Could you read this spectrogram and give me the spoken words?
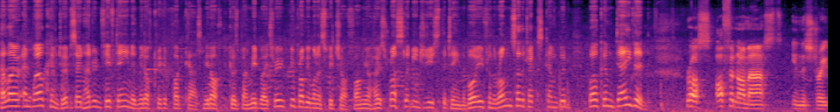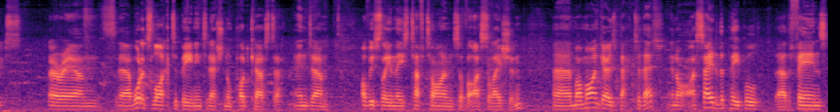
Hello and welcome to episode 115 of Mid Off Cricket Podcast. Mid Off because by midway through you'll probably want to switch off. I'm your host Ross. Let me introduce the team. The boy from the wrong side of the tracks come good. Welcome David. Ross, often I'm asked in the streets around uh, what it's like to be an international podcaster, and um, obviously in these tough times of isolation, uh, my mind goes back to that, and I, I say to the people, uh, the fans,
